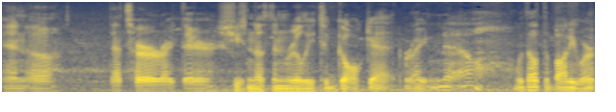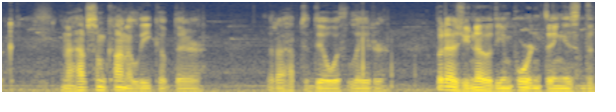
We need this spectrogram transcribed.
And uh, that's her right there. She's nothing really to gawk at right now without the bodywork. And I have some kind of leak up there that I have to deal with later. But as you know, the important thing is the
